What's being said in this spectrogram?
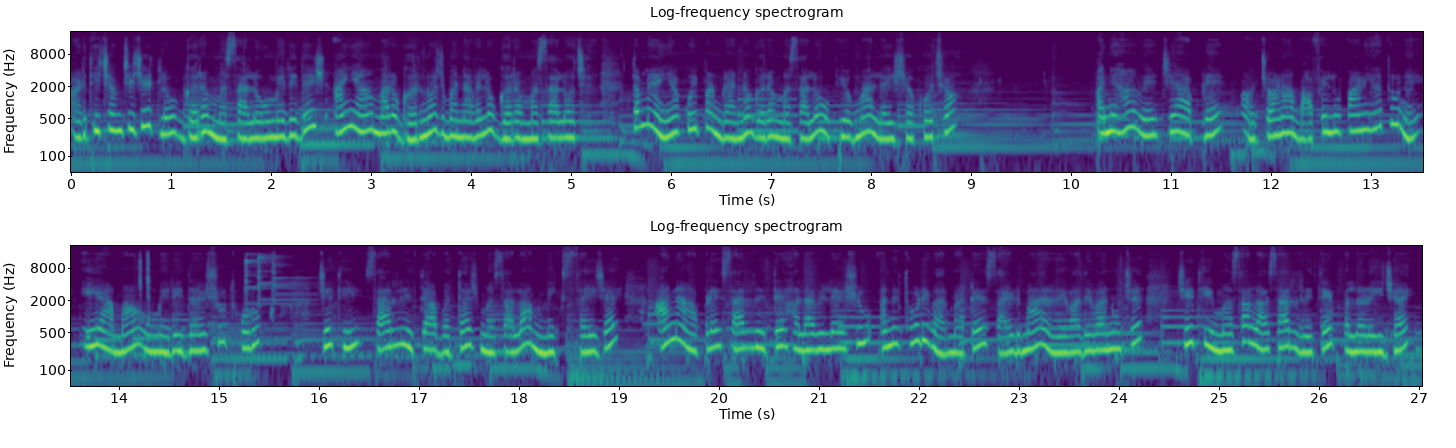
અડધી ચમચી જેટલો ગરમ મસાલો ઉમેરી દઈશ. અહીંયા મારો ઘરનો જ બનાવેલો ગરમ મસાલો છે. તમે અહીંયા કોઈ પણ બ્રાન્ડનો ગરમ મસાલો ઉપયોગમાં લઈ શકો છો. અને હવે જે આપણે ચણા બાફેલું પાણી હતું ને, એ આમાં ઉમેરી દઈશું થોડુંક, જેથી સારી રીતે આ બધા જ મસાલા મિક્સ થઈ જાય. આને આપણે સારી રીતે હલાવી લઈશું અને થોડી વાર માટે સાઈડમાં રહેવા દેવાનું છે, જેથી મસાલા સારી રીતે પલળી જાય.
